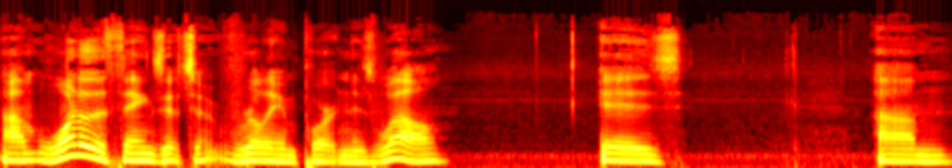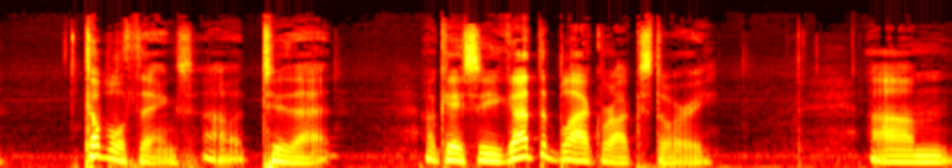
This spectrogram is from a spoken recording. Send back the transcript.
Um, one of the things that's really important as well is um, a couple of things uh, to that. Okay, so you got the BlackRock story. Um,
